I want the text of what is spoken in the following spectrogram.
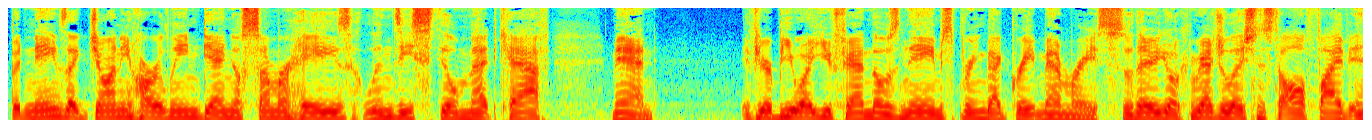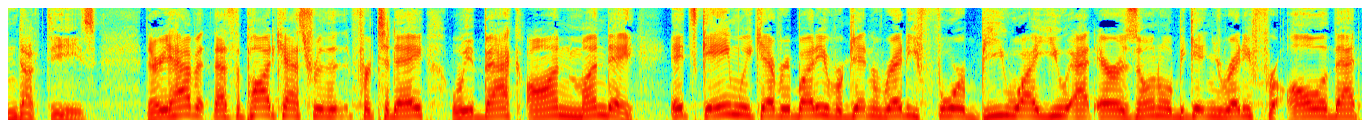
But names like Johnny Harline, Daniel Summerhays, Lindsay Steele Metcalf, man, if you're a BYU fan, those names bring back great memories. So there you go. Congratulations to all five inductees. There you have it. That's the podcast for the, for today. We'll be back on Monday. It's game week, everybody. We're getting ready for BYU at Arizona. We'll be getting you ready for all of that.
